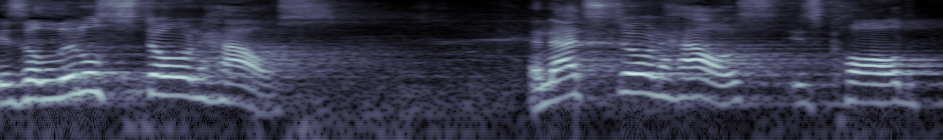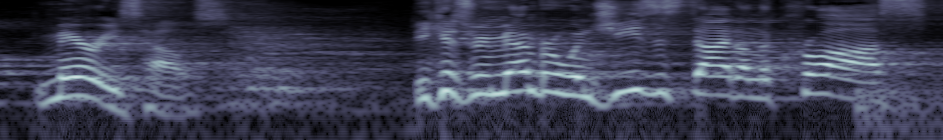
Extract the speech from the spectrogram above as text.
is a little stone house. And that stone house is called Mary's house. Because remember, when Jesus died on the cross,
